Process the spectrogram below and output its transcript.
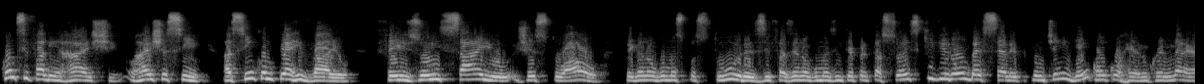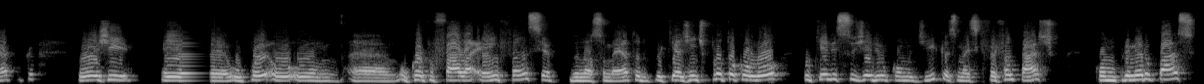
quando se fala em Reich, o Reich, assim, assim como Pierre Weil fez um ensaio gestual, pegando algumas posturas e fazendo algumas interpretações, que virou um best-seller, porque não tinha ninguém concorrendo com ele na época. Hoje, é, o, o, o, o, corpo fala é a infância do nosso método, porque a gente protocolou o que ele sugeriu como dicas, mas que foi fantástico, como primeiro passo.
